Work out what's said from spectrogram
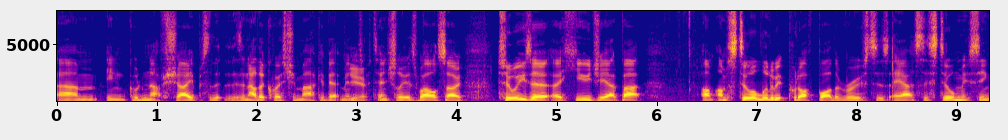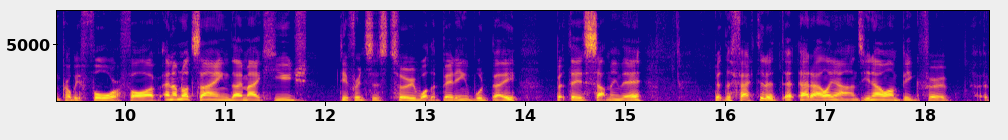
um, in good enough shape. So that there's another question mark about minutes Yeah. potentially as well. So Tui's a, a huge out, but I'm, I'm still a little bit put off by the Roosters outs. They're still missing probably four or five. And I'm not saying they make huge differences to what the betting would be, but there's something there. But the fact that at, at Allianz, you know, I'm big for uh,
